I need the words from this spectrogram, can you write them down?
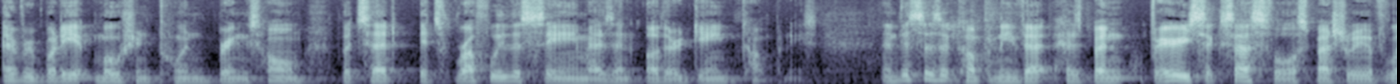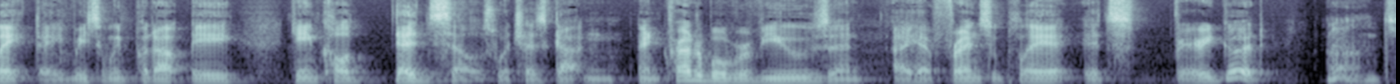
everybody at Motion Twin brings home, but said it's roughly the same as in other game companies. And this is a company that has been very successful, especially of late. They recently put out a game called Dead Cells, which has gotten incredible reviews, and I have friends who play it. It's very good. And,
